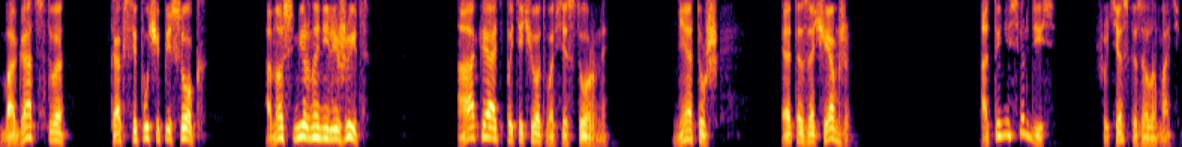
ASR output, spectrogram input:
богатство — как сыпучий песок. Оно смирно не лежит, а опять потечет во все стороны. Нет уж, это зачем же? — А ты не сердись, — шутя сказала мать.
